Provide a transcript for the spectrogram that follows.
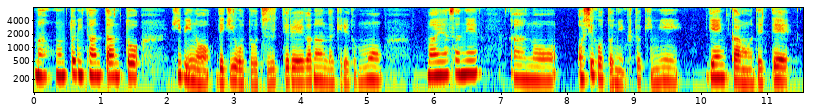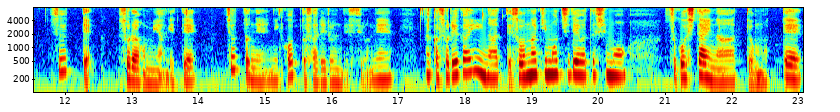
まあ本当に淡々と日々の出来事を綴ってる映画なんだけれども毎朝ねあのお仕事に行く時に玄関を出てスッて空を見上げてちょっとねニコッとされるんですよね。なんかそれがいいなってそんな気持ちで私も過ごしたいなって思って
